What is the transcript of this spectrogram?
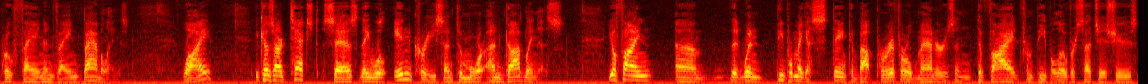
profane and vain babblings. Why? Because our text says they will increase unto more ungodliness. You'll find um, that when people make a stink about peripheral matters and divide from people over such issues,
